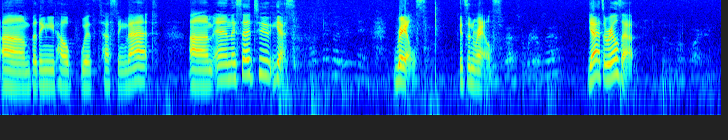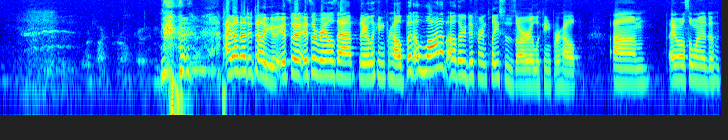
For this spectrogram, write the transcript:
um, but they need help with testing that. Um, and they said to, yes? Rails. It's in Rails. Yeah, it's a Rails app. I don't know what to tell you. It's a it's a Rails app. They're looking for help, but a lot of other different places are looking for help. Um, I also wanted to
